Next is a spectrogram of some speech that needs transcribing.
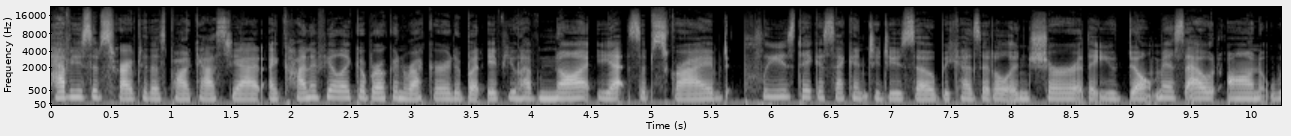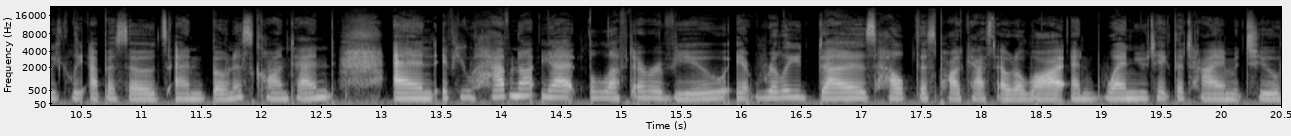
have you subscribed to this podcast yet? I kind of feel like a broken record, but if you have not yet subscribed, please take a second to do so because it'll ensure that you don't miss out on weekly episodes and bonus content. And if you have not yet left a review, it really does help this podcast out a lot. And when you take the time to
